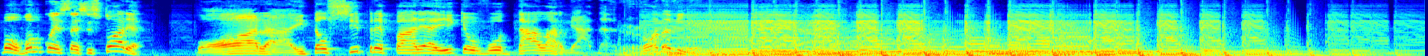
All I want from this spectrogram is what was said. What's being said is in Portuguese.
Bom, vamos conhecer essa história? Bora! Então se prepare aí que eu vou dar a largada. Roda a vinheta.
